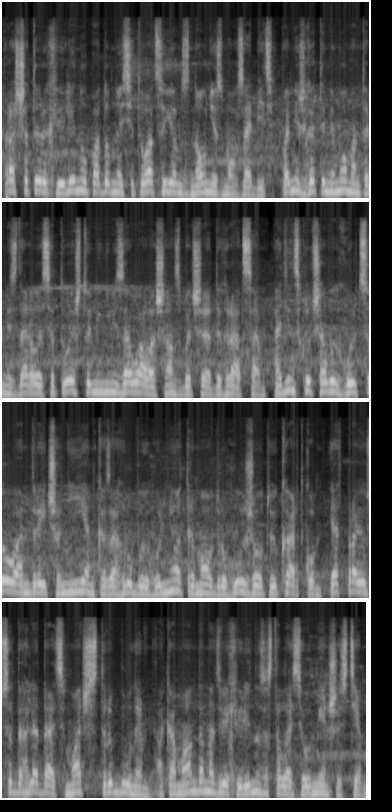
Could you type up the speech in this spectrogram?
Праз чатыры хвіліны ў падобнай сітуацыі ён зноў не змог забіць. Паміж гэтымі момантамі здарылася тое, што мінімізавала шанс БЧ адыграцца. Адзін з ключавых гульцоў Андрей Чарніенко за грубую гульню атрымаў другую жоўтую картку і адправіўся даглядаць матч з трыбуны, а каманда на дзве хвіліны засталася ў меншасці.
